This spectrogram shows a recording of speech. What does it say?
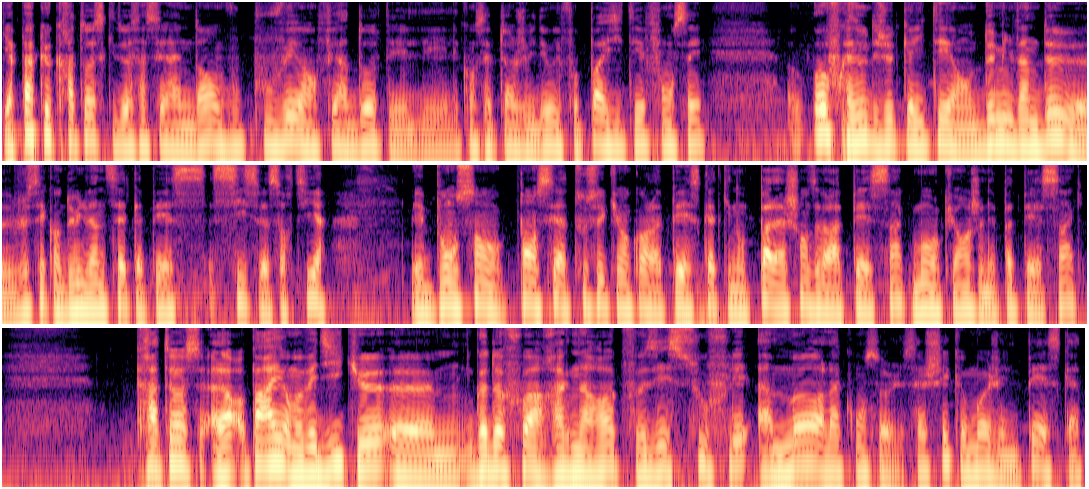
Il n'y a pas que Kratos qui doit s'insérer dedans. Vous pouvez en faire d'autres, les, concepteurs de jeux vidéo. Il ne faut pas hésiter, foncez. Offrez-nous des jeux de qualité en 2022. Euh, je sais qu'en 2027, la PS6 va sortir. Mais bon sang, pensez à tous ceux qui ont encore la PS4, qui n'ont pas la chance d'avoir la PS5. Moi, en l'occurrence, je n'ai pas de PS5. Kratos, alors pareil, on m'avait dit que euh, God of War Ragnarok faisait souffler à mort la console. Sachez que moi j'ai une PS4.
